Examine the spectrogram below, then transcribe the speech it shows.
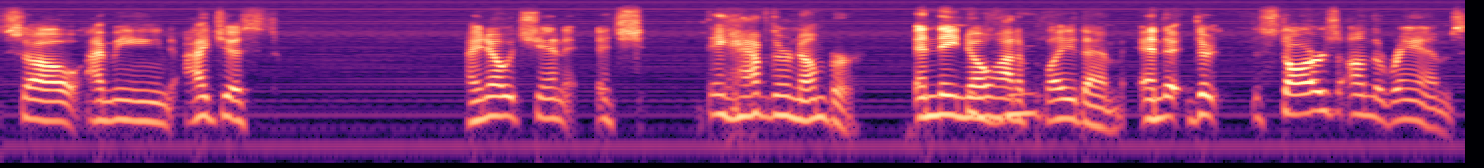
So, I mean, I just, I know it's Shannon, it's, they have their number and they know mm-hmm. how to mm-hmm. play them. And the, the stars on the Rams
